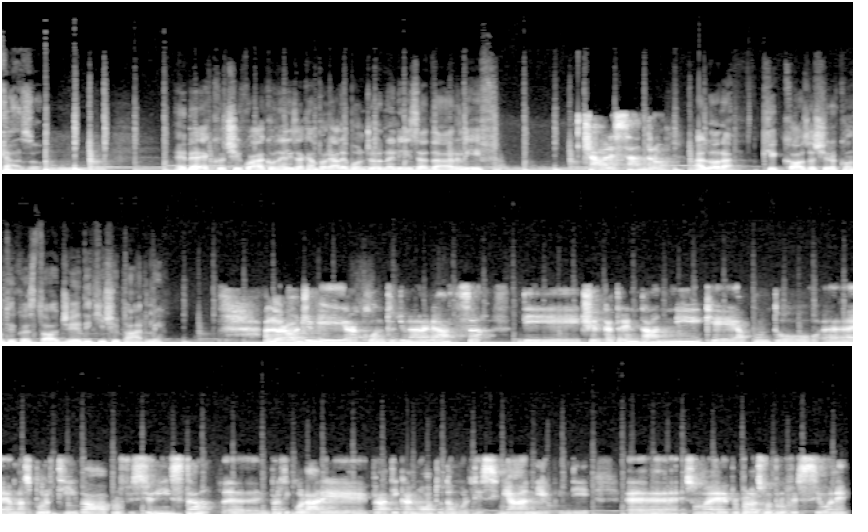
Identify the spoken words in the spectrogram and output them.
caso. Ed eccoci qua con Elisa Camporeale. Buongiorno Elisa da Relief. Ciao Alessandro. Allora, che cosa ci racconti quest'oggi e di chi ci parli? Allora, oggi vi racconto di una ragazza di circa 30 anni che appunto eh, è una sportiva professionista, eh, in particolare pratica nuoto da moltissimi anni e quindi eh, insomma è proprio la sua professione.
